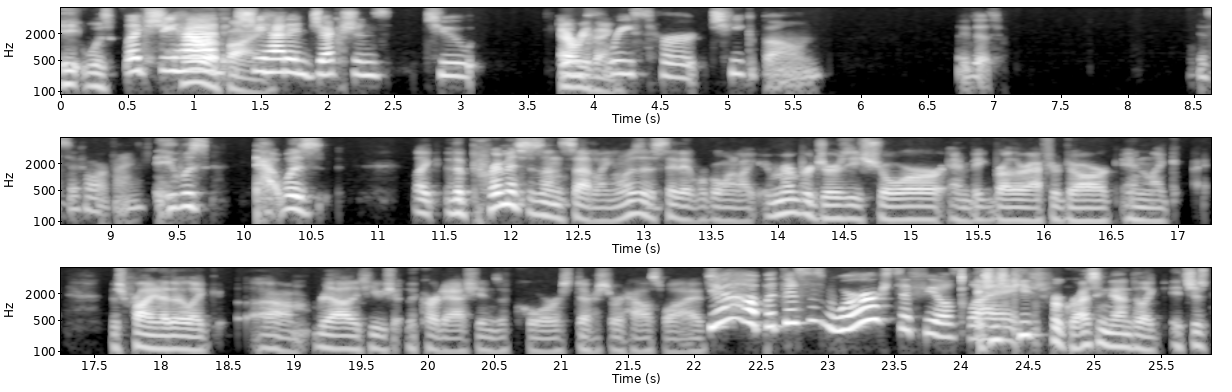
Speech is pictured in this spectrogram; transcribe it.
it was like she had she terrifying. had injections to Everything. increase her cheekbone. Like this. It's so horrifying. it was that was like the premise is unsettling. What does it say that we're going like remember Jersey Shore and Big Brother After Dark and like there's probably another like um reality TV show The Kardashians of course, Desperate Housewives. Yeah, but this is worse. It feels like It just keeps progressing down to like it's just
